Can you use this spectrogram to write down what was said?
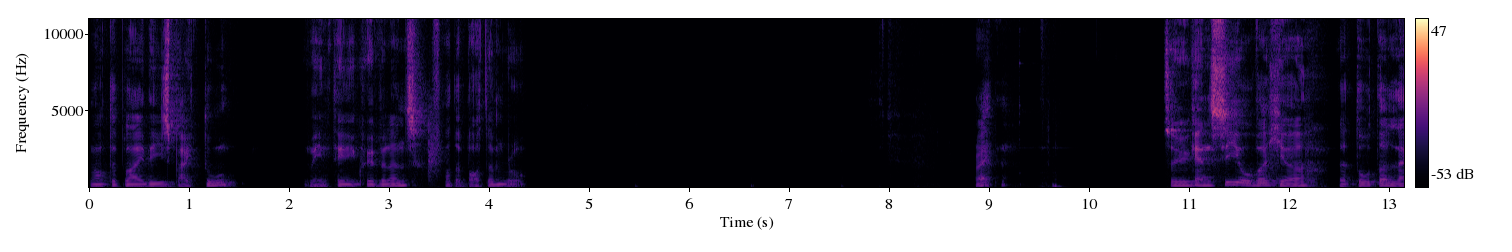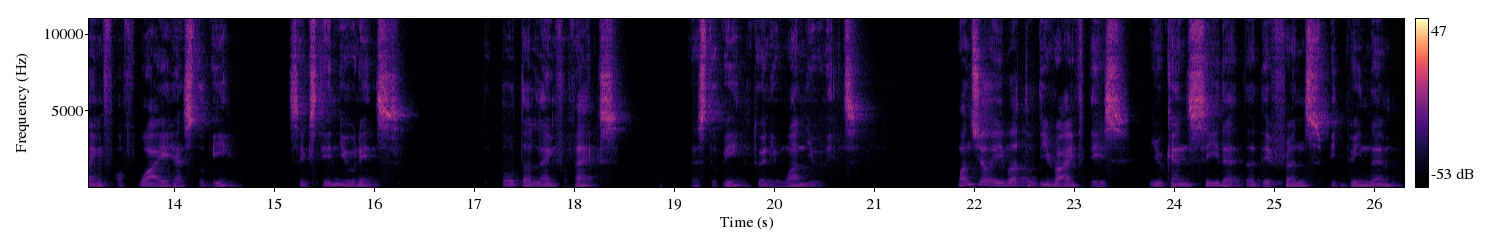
Multiply these by 2 to maintain equivalence for the bottom row. Right? So you can see over here the total length of y has to be 16 units. The total length of x has to be 21 units. Once you're able to derive this, you can see that the difference between them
